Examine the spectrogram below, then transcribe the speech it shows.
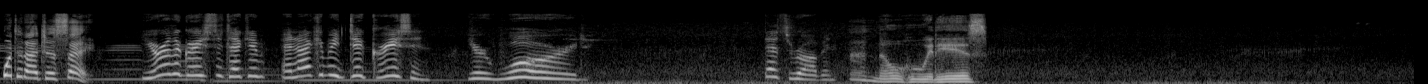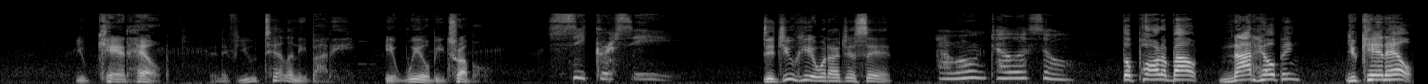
What did I just say? You're the Grace Detective, and I can be Dick Grayson, your ward. That's Robin. I know who it is. You can't help. And if you tell anybody, it will be trouble. Secrecy. Did you hear what I just said? I won't tell a soul. The part about not helping? You can't help.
